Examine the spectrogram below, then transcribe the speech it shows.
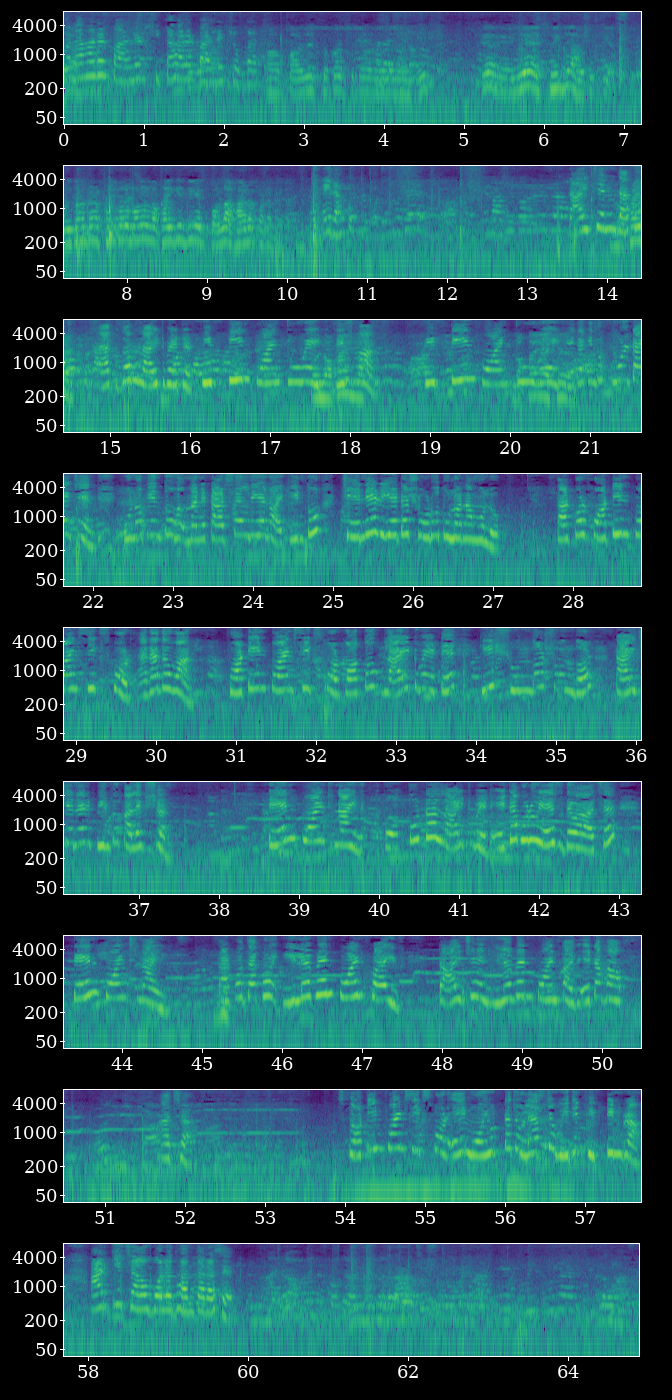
আর পার্লের সীতাহার আর পার্লের চোকার পার্লের নিয়েছি এ, ইয়ে স্নিগ্ধা ওই কাউন্টারে ফোন করে বলো লখাইকে দিয়ে পাঠাবে এই দেখো। টাই চেন দেখো একদম লাইট ওয়েটের fifteen point two eight this এটা কিন্তু ফুল টাই চেন। কোনো কিন্তু মানে টার্সেল দিয়ে নয় কিন্তু চেনের ইয়েটা সরু তুলনামূলক। তারপর fourteen point six four one fourteen point six four কত লাইট ওয়েটে কি সুন্দর সুন্দর টাই চেনের কিন্তু কালেকশন টেন পয়েন্ট নাইন কতটা লাইট ওয়েট এটা বড় এস দেওয়া আছে টেন পয়েন্ট নাইন তারপর দেখো eleven point five tie chain eleven point five এটা হাফ আচ্ছা ফোরটিন পয়েন্ট সিক্স ফোর এই ময়ূরটা চলে আসছে উইদিন ফিফটিন গ্রাম আর কি চাও বলো ধানতারাসে? Thank টু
